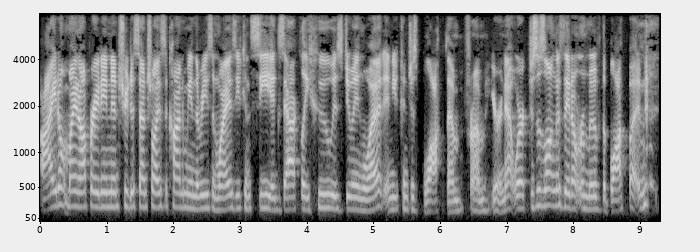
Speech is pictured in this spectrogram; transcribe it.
I don't mind operating in true decentralized economy. And the reason why is you can see exactly who is doing what and you can just block them from your network, just as long as they don't remove the block button.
